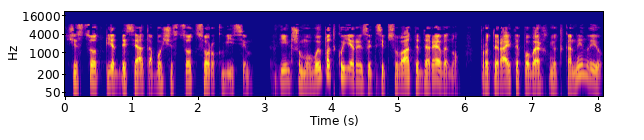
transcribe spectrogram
650 або 648. В іншому випадку є ризик зіпсувати деревину. Протирайте поверхню тканиною,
